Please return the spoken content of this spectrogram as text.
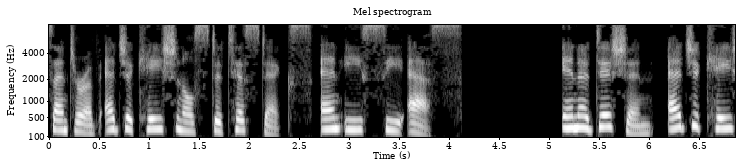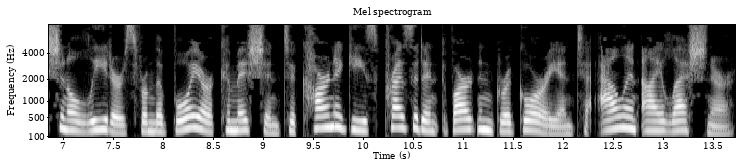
Center of Educational Statistics NECS. In addition, educational leaders from the Boyer Commission to Carnegie's President Vartan Gregorian to Alan I. Leshner,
